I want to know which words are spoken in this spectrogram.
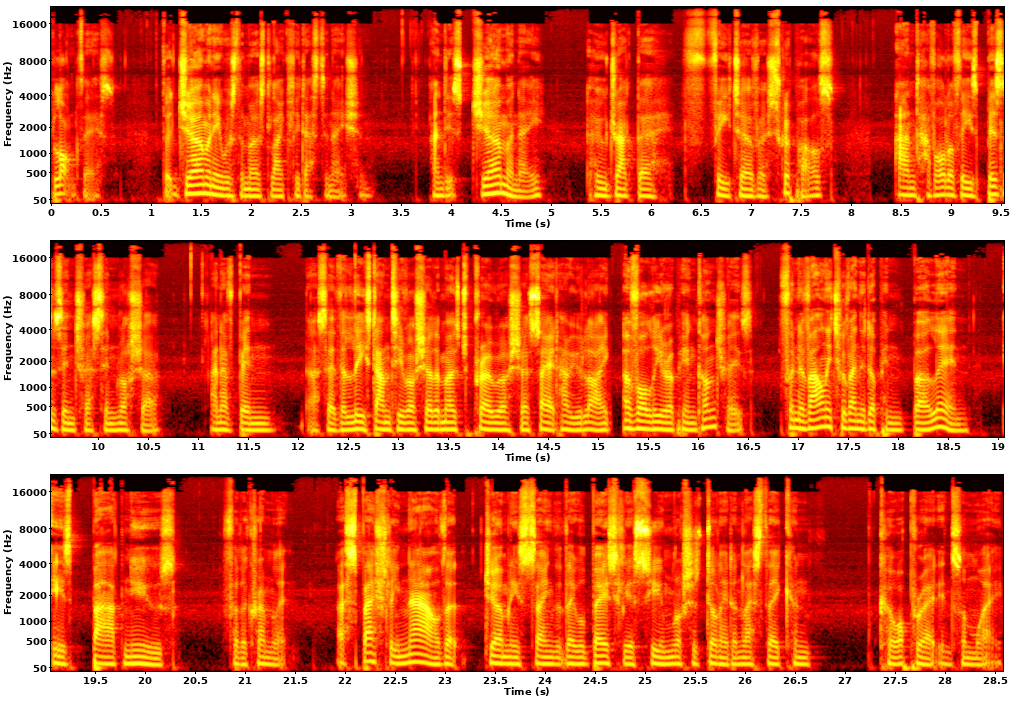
block this, that Germany was the most likely destination. And it's Germany who dragged their feet over Skripal's and have all of these business interests in Russia and have been I say the least anti Russia, the most pro Russia, say it how you like, of all European countries. For Navalny to have ended up in Berlin is bad news for the Kremlin, especially now that Germany is saying that they will basically assume Russia's done it unless they can cooperate in some way,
